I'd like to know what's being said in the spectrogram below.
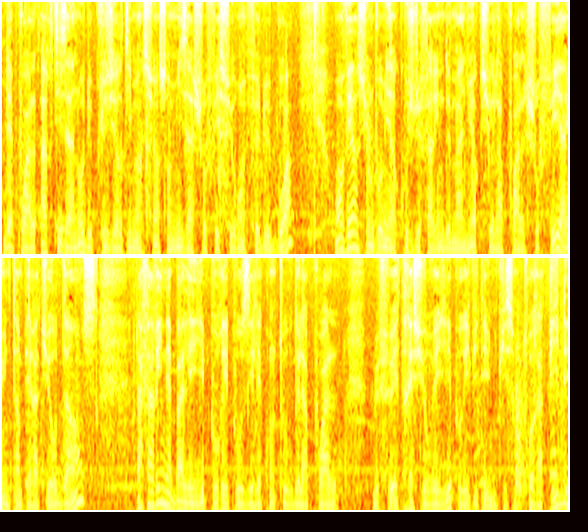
des poêles artisanaux de plusieurs dimensions sont mis à chauffer sur un feu de bois. On verse une première couche de farine de manioc sur la poêle chauffée à une température dense. La farine est balayée pour époser les contours de la poêle. Le feu est très surveillé pour éviter une cuisson trop rapide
